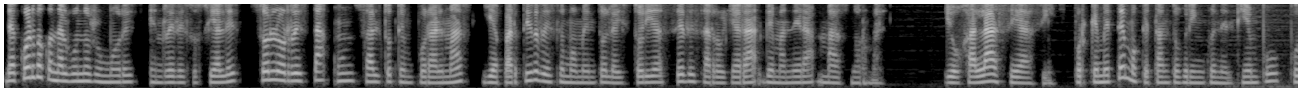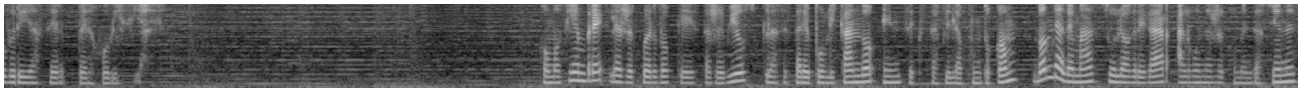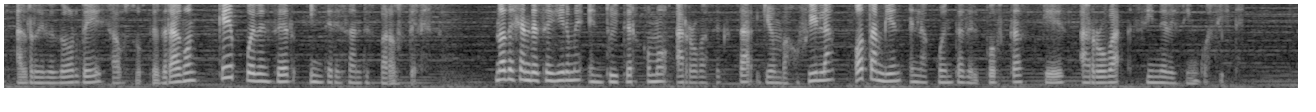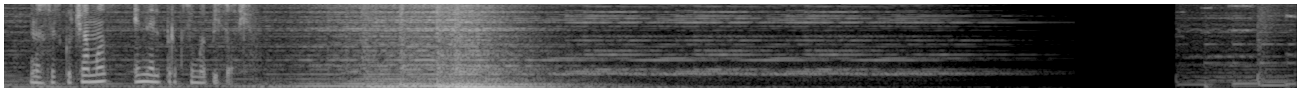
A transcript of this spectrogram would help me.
De acuerdo con algunos rumores en redes sociales, solo resta un salto temporal más y a partir de ese momento la historia se desarrollará de manera más normal. Y ojalá sea así, porque me temo que tanto brinco en el tiempo podría ser perjudicial. Como siempre, les recuerdo que estas reviews las estaré publicando en sextafila.com, donde además suelo agregar algunas recomendaciones alrededor de House of the Dragon que pueden ser interesantes para ustedes. No dejen de seguirme en Twitter como arroba sexta-fila o también en la cuenta del podcast que es arroba cine de 5 a 7. Nos escuchamos en el próximo episodio.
